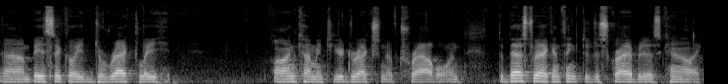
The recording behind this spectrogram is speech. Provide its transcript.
um, basically directly oncoming to your direction of travel. And the best way I can think to describe it is kind of like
